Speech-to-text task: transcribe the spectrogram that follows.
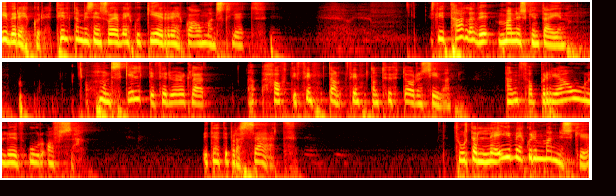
yfir ykkur, til dæmis eins og ef ykkur gerir eitthvað ámannslut. Ég talaði manneskjundaginn, hún skildi fyrir örglega hátt í 15-20 árun síðan, en þá brjáluð úr ofsa. Þetta er bara sad. Þú ert að ykkur í mannesku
